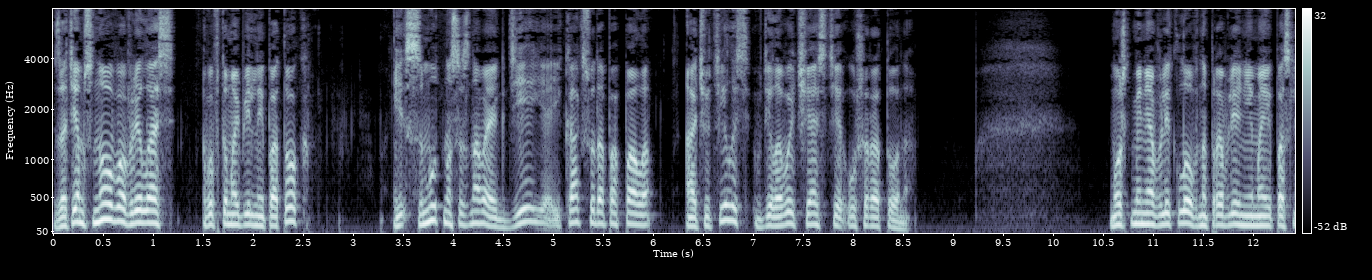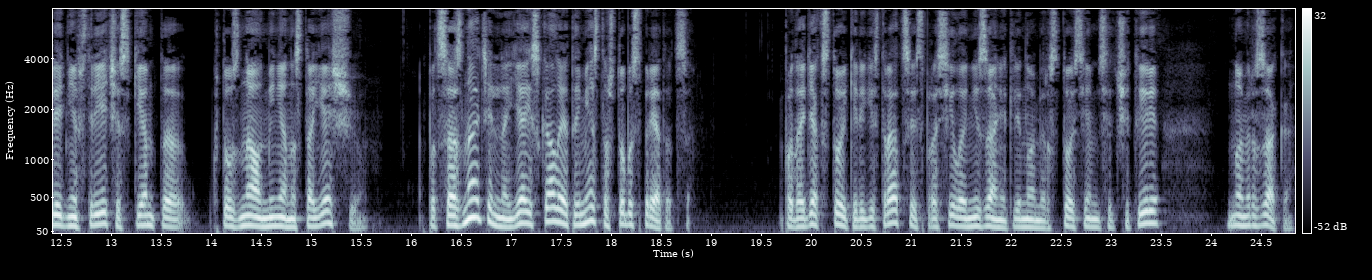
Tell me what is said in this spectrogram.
Затем снова влилась в автомобильный поток — и, смутно сознавая, где я и как сюда попала, очутилась в деловой части у Шаратона. Может, меня влекло в направлении моей последней встречи с кем-то, кто знал меня настоящую. Подсознательно я искала это место, чтобы спрятаться. Подойдя к стойке регистрации, спросила, не занят ли номер 174, номер Зака.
